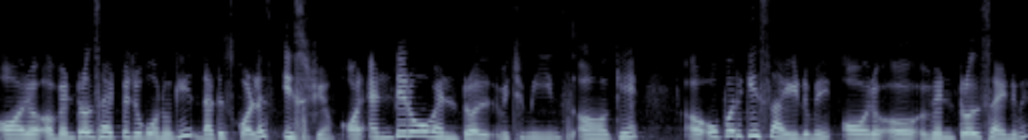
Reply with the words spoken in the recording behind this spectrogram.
और वेंट्रल साइड पे जो बोन होगी that is called as ischium और एंटेरो वेंट्रल विच मीन्स के ऊपर की साइड में और वेंट्रल uh, साइड में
